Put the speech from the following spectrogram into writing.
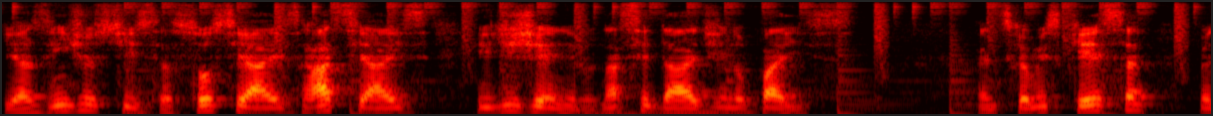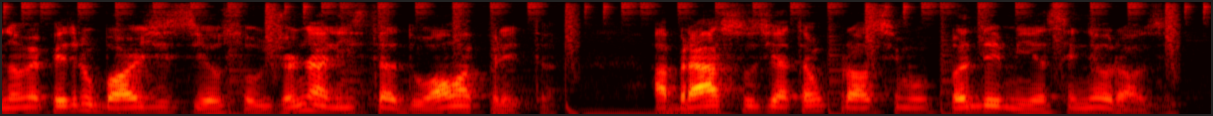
e às injustiças sociais, raciais e de gênero na cidade e no país. Antes que eu me esqueça, meu nome é Pedro Borges e eu sou jornalista do Alma Preta. Abraços e até o próximo Pandemia Sem Neurose.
